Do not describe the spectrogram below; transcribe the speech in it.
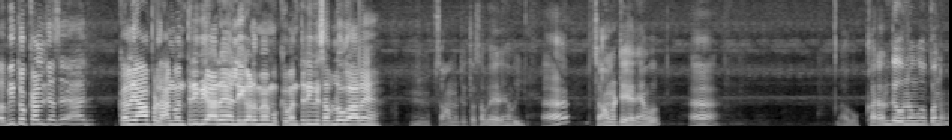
तो अभी तो कल जैसे आज कल यहाँ प्रधानमंत्री भी आ रहे हैं अलीगढ़ में मुख्यमंत्री भी सब लोग आ रहे हैं। हम्म, सामटे तो सब है रहे हैं अभी। हाँ? सामटे है रहे हैं वो। हाँ। अब वो करन दे उन्हें अपन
